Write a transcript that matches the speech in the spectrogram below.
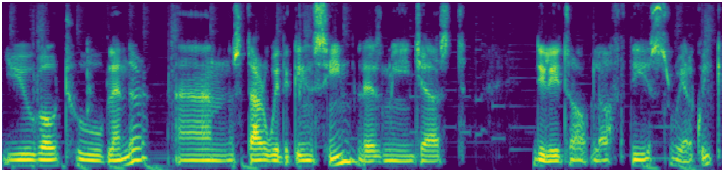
you go to Blender and start with the clean scene. Let me just delete all of this real quick.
